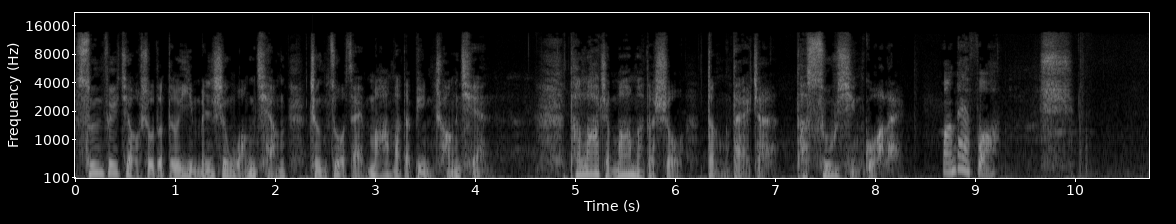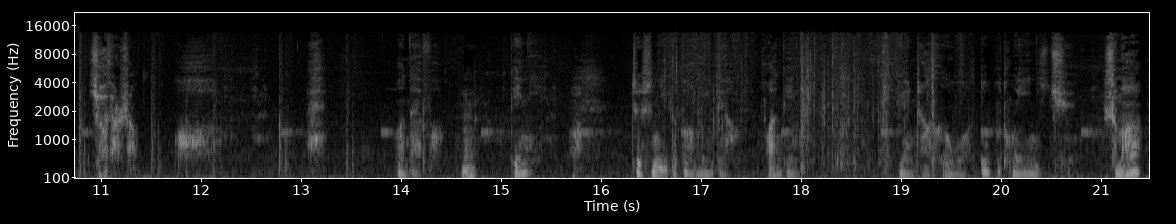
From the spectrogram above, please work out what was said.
孙飞教授的得意门生王强正坐在妈妈的病床前，他拉着妈妈的手，等待着她苏醒过来。王大夫，嘘，小点声。哦，哎，王大夫，嗯，给你啊，这是你的报名表，还给你。院长和我都不同意你去。什么？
